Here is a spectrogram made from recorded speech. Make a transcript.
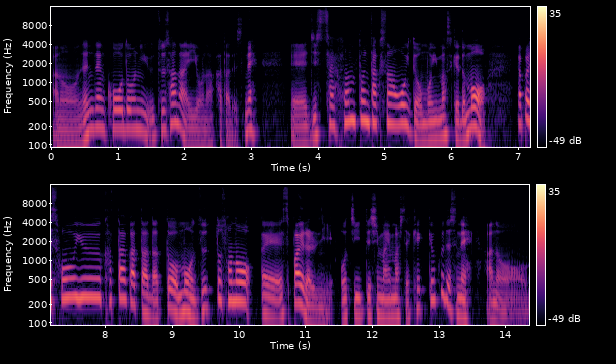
あの全然行動に移さないような方ですね。えー、実際本当にたくさん多いと思いますけどもやっぱりそういう方々だともうずっとその、えー、スパイラルに陥ってしまいまして結局ですねあの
